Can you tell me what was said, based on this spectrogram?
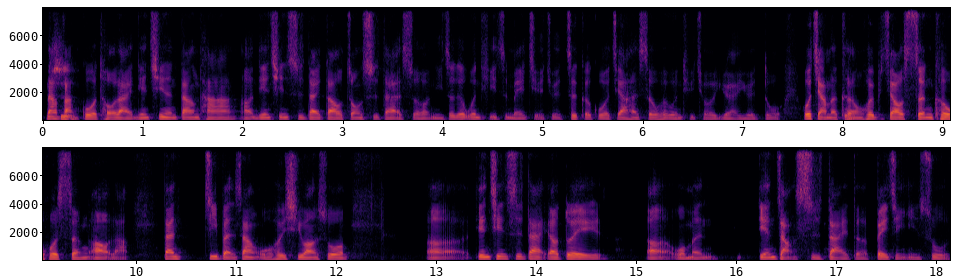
那反过头来，年轻人当他啊年轻时代到中时代的时候，你这个问题一直没解决，这个国家和社会问题就会越来越多。我讲的可能会比较深刻或深奥啦，但基本上我会希望说，呃，年轻时代要对呃我们年长时代的背景因素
